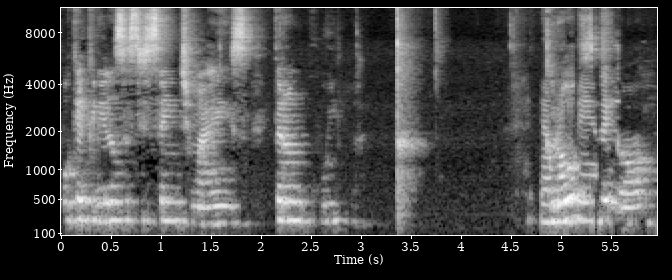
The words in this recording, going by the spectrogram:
Porque a criança se sente mais tranquila. É uma pena.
